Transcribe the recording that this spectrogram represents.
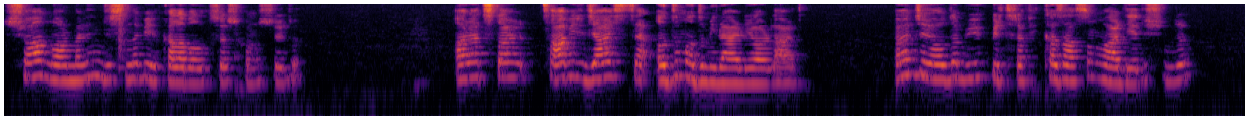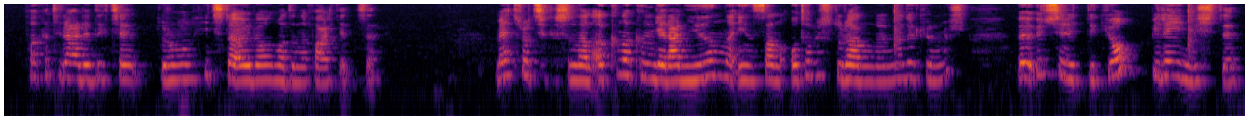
şu an normalin dışında bir kalabalık söz konusuydu. Araçlar tabiri caizse adım adım ilerliyorlardı. Önce yolda büyük bir trafik kazası mı var diye düşündü. Fakat ilerledikçe durumun hiç de öyle olmadığını fark etti. Metro çıkışından akın akın gelen yığınla insan otobüs durağının önüne dökülmüş ve üç şeritlik yol bire inmişti.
